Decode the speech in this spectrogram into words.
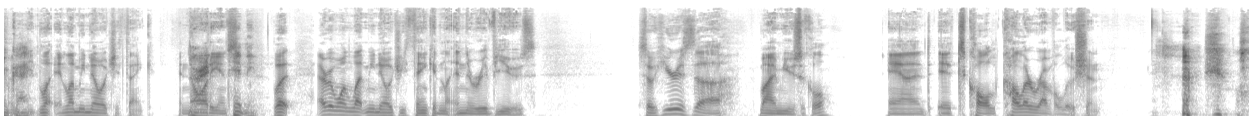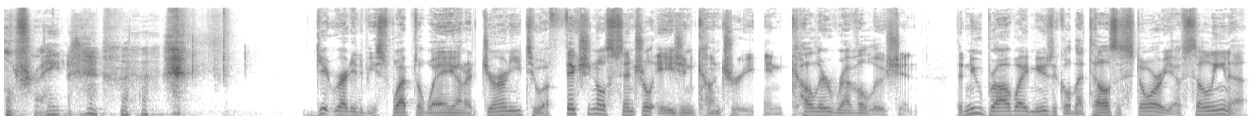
Okay. And and let me know what you think. And the All right, audience, hit me. let everyone let me know what you think in, in the reviews. So here's uh, my musical, and it's called Color Revolution. All right. Get ready to be swept away on a journey to a fictional Central Asian country in Color Revolution, the new Broadway musical that tells the story of Selena,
